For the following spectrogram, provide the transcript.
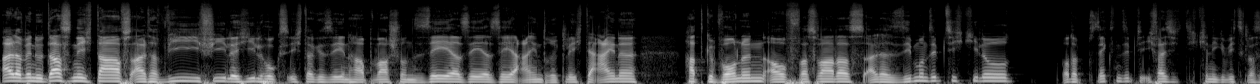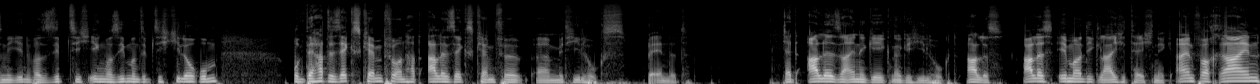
Alter, wenn du das nicht darfst, Alter, wie viele Heel Hooks ich da gesehen habe, war schon sehr, sehr, sehr eindrücklich. Der eine hat gewonnen auf, was war das, Alter, 77 Kilo, oder 76, ich weiß nicht, ich kenne die Gewichtsklasse nicht, jedenfalls 70, irgendwas 77 Kilo rum. Und der hatte sechs Kämpfe und hat alle sechs Kämpfe äh, mit Heelhooks beendet. Der hat alle seine Gegner geheelhookt. Alles. Alles immer die gleiche Technik. Einfach rein,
